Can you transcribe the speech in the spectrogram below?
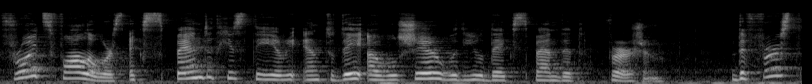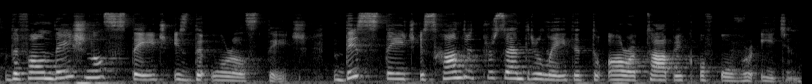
Freud's followers expanded his theory and today I will share with you the expanded version. The first, the foundational stage is the oral stage. This stage is 100% related to our topic of overeating.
